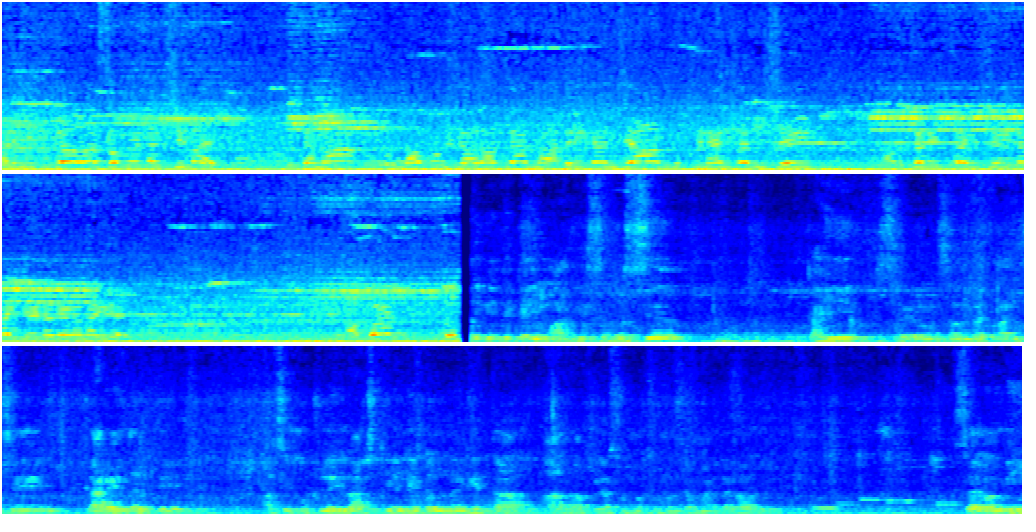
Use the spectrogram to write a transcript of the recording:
आणि इतकं असंवेदनशील आहे की त्यांना कोल्हापूर शहरातल्या नागरिकांच्या दुखण्यांच्या विषयी अडचणींच्या विषयी काही घेणं देणं नाही आहे आपण म्हणजे काही माजी सदस्य काही संघटनांचे कार्यकर्ते असे कुठलेही राजकीय लेबल न घेता आज आपल्यासमोर समस्या मांडायला आलो साहेब आम्ही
